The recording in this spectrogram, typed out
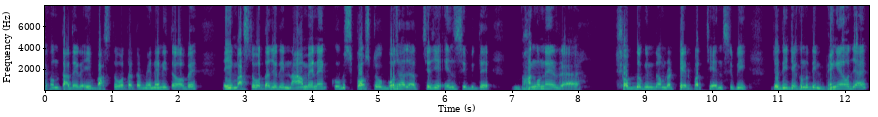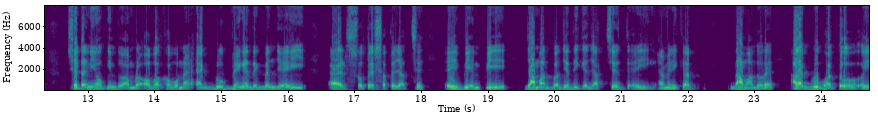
এখন তাদের এই বাস্তবতাটা মেনে নিতে হবে। এই বাস্তবতা যদি না মেনে, খুব স্পষ্ট বোঝা যাচ্ছে যে এনসিপিতে ভাঙনের শব্দ কিন্তু আমরা টের পাচ্ছি। এনসিপি যদি যে কোনো দিন ভেঙেও যায়, সেটা নিয়েও কিন্তু আমরা অবাক হব না। এক গ্রুপ ভেঙে দেখবেন যে এই স্রোতের সাথে যাচ্ছে। এই বিএনপি জামাত বা যেদিকে যাচ্ছে, এই আমেরিকার দামা ধরে আর গ্রুপ হয়তো ওই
